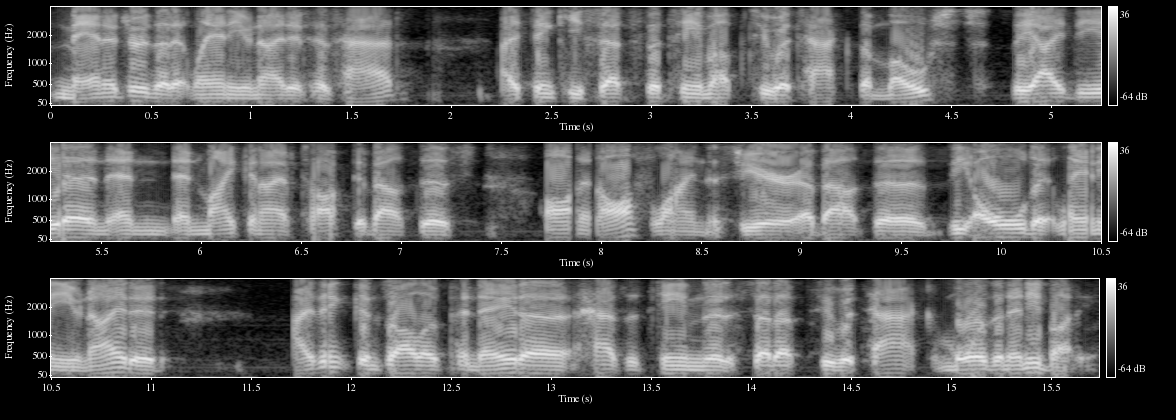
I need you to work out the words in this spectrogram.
manager that Atlanta United has had I think he sets the team up to attack the most. The idea, and, and, and Mike and I have talked about this on and offline this year about the the old Atlanta United. I think Gonzalo Pineda has a team that is set up to attack more than anybody.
